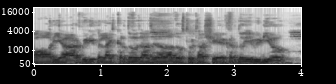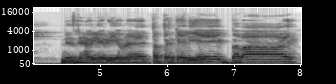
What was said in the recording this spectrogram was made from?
और यार वीडियो को लाइक कर दो ज़्यादा से ज़्यादा दोस्तों के साथ शेयर कर दो ये वीडियो मिलते हैं अगले वीडियो में। तब तक के लिए बाय बाय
